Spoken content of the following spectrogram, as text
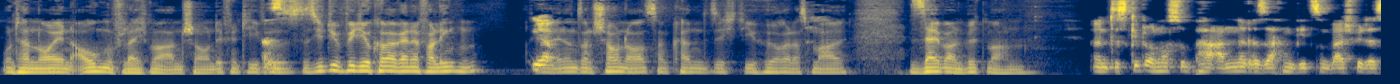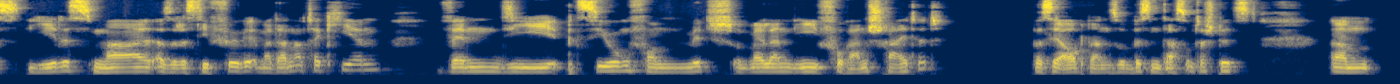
unter neuen Augen vielleicht mal anschauen, definitiv. Also, das YouTube-Video können wir gerne verlinken. Ja. Äh, in unseren Shownotes, dann können sich die Hörer das mal selber ein Bild machen. Und es gibt auch noch so ein paar andere Sachen, wie zum Beispiel, dass jedes Mal, also dass die Vögel immer dann attackieren, wenn die Beziehung von Mitch und Melanie voranschreitet, was ja auch dann so ein bisschen das unterstützt. Ähm,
